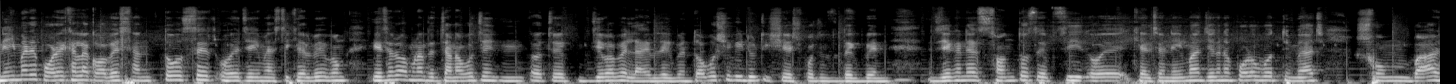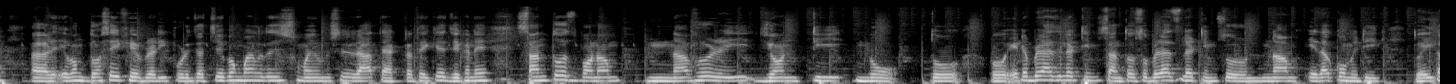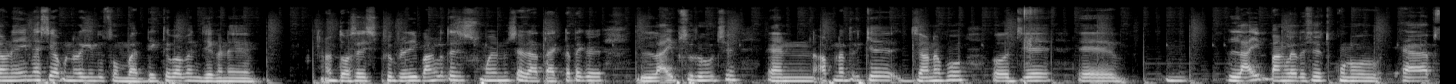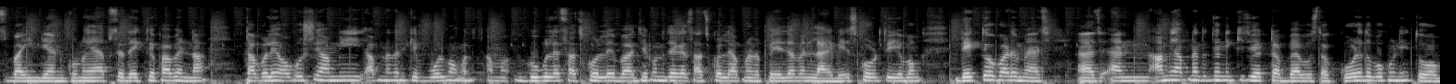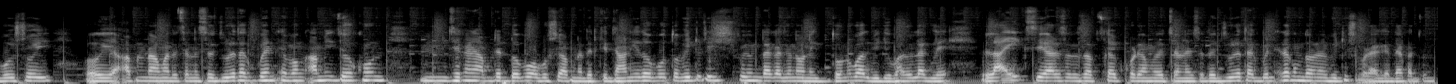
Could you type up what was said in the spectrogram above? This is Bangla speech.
নেইমারের পরে খেলা কবে? স্যান্তোসের হয়েছে এই ম্যাচটি খেলবে এবং এছাড়াও আপনাদের জানাব যে হচ্ছে যেভাবে লাইভ দেখবেন, তো অবশ্যই ভিডিওটি শেষ পর্যন্ত দেখবেন। যেখানে সন্তোষ এফসি হয়ে খেলছে নেইমার, যেখানে পরবর্তী ম্যাচ সোমবার এবং দশই ফেব্রুয়ারি পড়ে যাচ্ছে এবং বাংলাদেশের সময় অনুসারে রাত একটা থেকে, যেখানে সান্তোস বনাম, নাভরি, জন্টিনো, তো এটা ব্রাজিলের টিম সান্তোস ব্রাজিলের টিম সো নাম এরকমই ঠিক। তো এই কারণে এই ম্যাচটি আপনারা কিন্তু সোমবার দেখতে পাবেন যেখানে দশই ফেব্রুয়ারি বাংলাদেশের সময় অনুসারে রাত একটা থেকে লাইভ শুরু হচ্ছে। অ্যান্ড আপনাদেরকে জানাব যে লাইভ বাংলাদেশের কোনো অ্যাপস বা ইন্ডিয়ান কোনো অ্যাপসে দেখতে পাবেন না। তা বলে অবশ্যই আমি আপনাদেরকে বলব, আমাদের গুগলে সার্চ করলে বা যে কোনো জায়গায় সার্চ করলে আপনারা পেয়ে যাবেন লাইভ স্কোরটি এবং দেখতেও পারে ম্যাচ অ্যান্ড আমি আপনাদের জন্য কিছু একটা ব্যবস্থা করে দেবো খুনি তো অবশ্যই ওই আপনারা আমাদের চ্যানেলের সাথে জুড়ে থাকবেন এবং আমি যখন যেখানে আপডেট দেবো অবশ্যই আপনাদেরকে জানিয়ে দেবো। তো ভিডিওটি শেষ পর্যন্ত দেখার জন্য অনেক ধন্যবাদ। ভিডিও ভালো লাগলে লাইক শেয়ার সাথে সাবস্ক্রাইব করে আমাদের চ্যানেলের সাথে জুড়ে থাকবেন। এরকম ধরনের ভিডিও সবার আগে দেখার জন্য।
